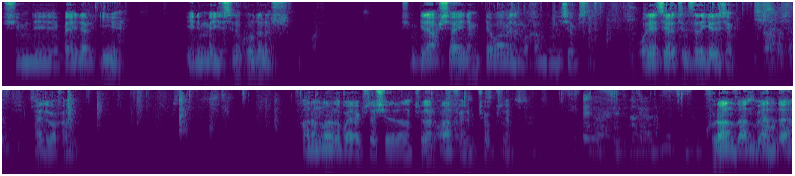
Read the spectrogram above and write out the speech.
Şimdi beyler iyi. İlim meclisini kurdunuz. Şimdi yine aşağı inim. Devam edin bakalım dinleyeceğim sizi. Oraya ziyaretinize de geleceğim. Haydi bakalım. Hanımlar da bayağı güzel şeyler anlatıyorlar. Aferin, çok güzel. Kur'an'dan, benden,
